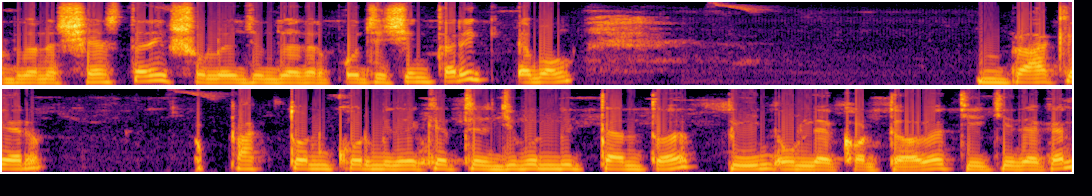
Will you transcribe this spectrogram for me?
আবেদনের শেষ তারিখ ষোলোই জুন দুই হাজার পঁচিশ তারিখ এবং ব্রাকের প্রাক্তন কর্মীদের ক্ষেত্রে জীবন বৃত্তান্ত পিন উল্লেখ করতে হবে। কি কি দেখেন?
